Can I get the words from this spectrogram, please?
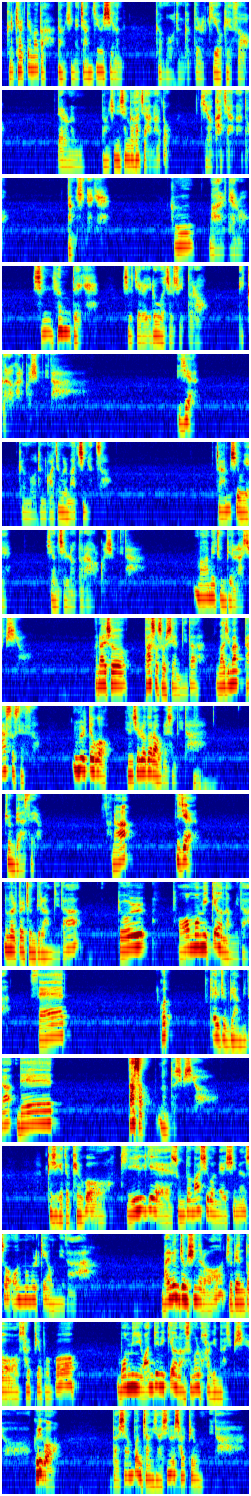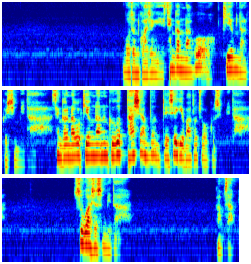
그렇게 할 때마다 당신의 잠재의식은 그 모든 것들을 기억해서 때로는 당신이 생각하지 않아도 기억하지 않아도 당신에게 그 말대로 실현되게 실제로 이루어질 수 있도록 이끌어 갈 것입니다. 이제 그 모든 과정을 마치면서 잠시 후에 현실로 돌아올 것입니다. 마음의 준비를 하십시오. 하나에서 다섯을 셉니다. 마지막 다섯에서 눈을 뜨고 현실로 돌아오겠습니다. 준비하세요. 하나, 이제 눈을 뜰 준비를 합니다. 둘, 온몸이 깨어납니다. 셋, 곧 깰 준비합니다. 넷, 다섯, 눈 뜨십시오. 기지개도 켜고 길게 숨도 마시고 내쉬면서 온몸을 깨웁니다. 맑은 정신으로 주변도 살펴보고 몸이 완전히 깨어났음을 확인하십시오. 그리고 다시 한번 자기 자신을 살펴봅니다. 모든 과정이 생각나고 기억날 것입니다. 생각나고 기억나는 그것 다시 한번 되새겨 봐도 좋을 것입니다. 수고하셨습니다. 감사합니다.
